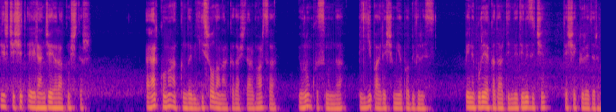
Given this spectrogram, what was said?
bir çeşit eğlence yaratmıştır. Eğer konu hakkında bilgisi olan arkadaşlar varsa yorum kısmında bilgi paylaşımı yapabiliriz. Beni buraya kadar dinlediğiniz için teşekkür ederim.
